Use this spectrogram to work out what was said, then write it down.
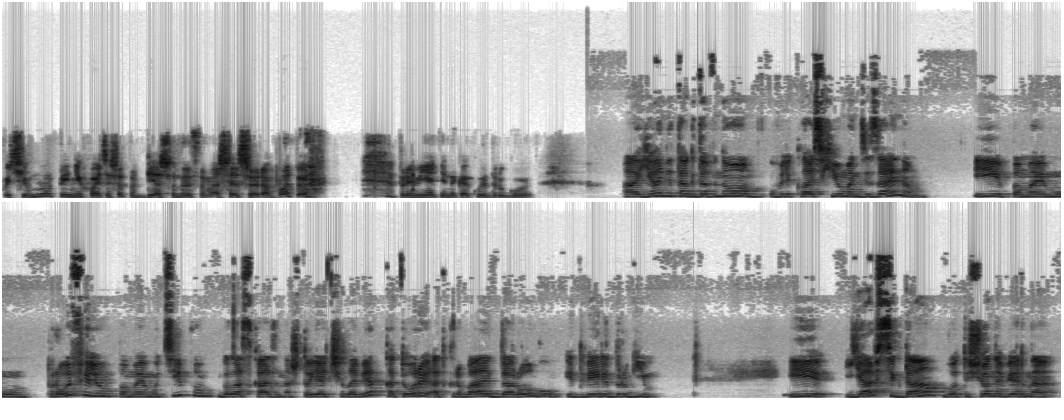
Почему ты не хочешь эту бешеную сумасшедшую работу променять ни на какую другую. А я не так давно увлеклась human дизайном, и по моему профилю, по моему типу было сказано, что я человек, который открывает дорогу и двери другим. И я всегда, вот еще, наверное,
